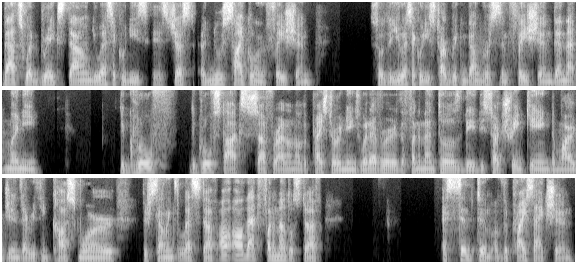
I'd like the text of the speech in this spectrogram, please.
That's what breaks down U.S. equities. Is just a new cycle of inflation. So the U.S. equities start breaking down versus inflation. Then that money, the growth the growth stocks suffer. I don't know the price to earnings, whatever the fundamentals, they, they start shrinking, the margins, everything costs more. They're selling less stuff, all, all that fundamental stuff, a symptom of the price action.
